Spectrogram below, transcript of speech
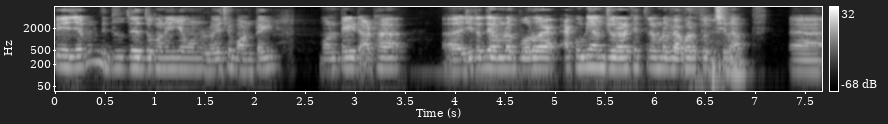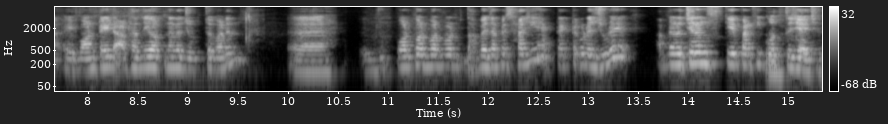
পেয়ে যাবেন বিদ্যুতের দোকানে যেমন রয়েছে বনটাইট বনটাইট আঠা যেটাতে আমরা বড় অ্যাকোরিয়াম জোড়ার ক্ষেত্রে আমরা ব্যবহার করছিলাম। এই বনটাইট আঠা দিয়েও আপনারা জুড়তে পারেন। আহ, পরপর পরপর ধাপে ধাপে সাজিয়ে একটা একটা করে জুড়ে আপনারা যেরকম স্কেপ আর কি করতে চাইছেন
